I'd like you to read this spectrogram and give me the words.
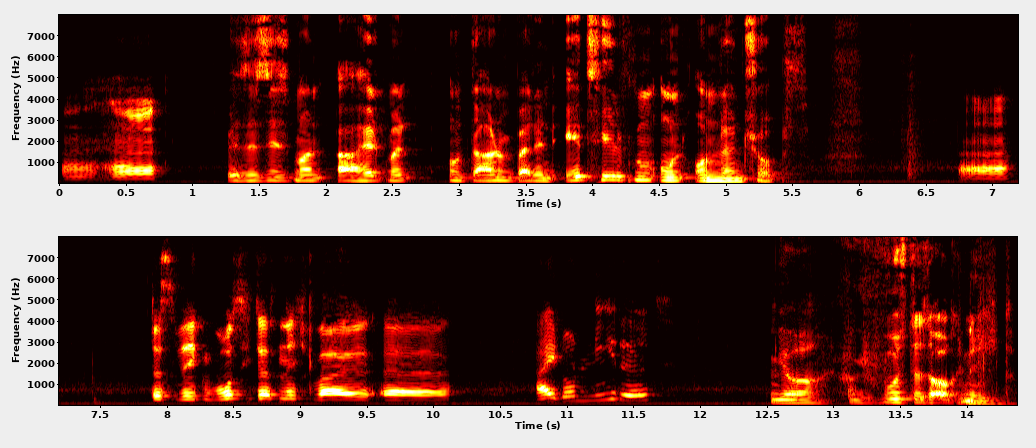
Aha. Das ist man, erhält man unter anderem bei den AIDS-Hilfen und Online-Shops. Äh, deswegen wusste ich das nicht, weil äh, I don't need it. Ja, ich wusste es auch nicht.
